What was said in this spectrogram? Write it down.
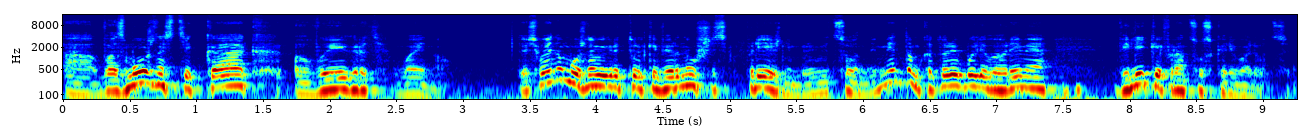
а, возможности, как выиграть войну. То есть войну можно выиграть только вернувшись к прежним революционным методам, которые были во время Великой Французской революции.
